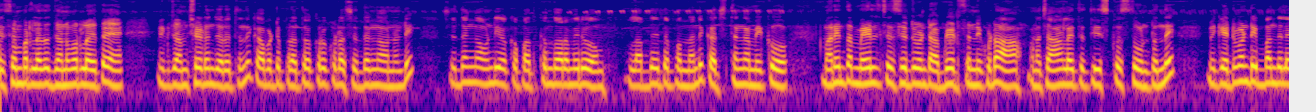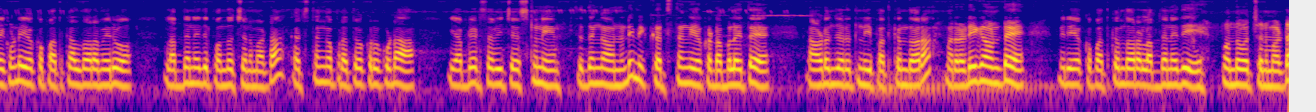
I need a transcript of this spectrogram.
డిసెంబర్ లేదా జనవరిలో అయితే మీకు జమ చేయడం జరుగుతుంది. కాబట్టి ప్రతి ఒక్కరు కూడా సిద్ధంగా ఉండండి. సిద్ధంగా ఉండి ఒక పథకం ద్వారా మీరు లబ్ధి అయితే పొందండి. ఖచ్చితంగా మీకు మరింత మేలు చేసేటువంటి అప్డేట్స్ అన్ని కూడా మన ఛానల్ అయితే తీసుకొస్తూ ఉంటుంది. మీకు ఎటువంటి ఇబ్బంది లేకుండా ఈ యొక్క పథకాల ద్వారా మీరు లబ్ధి అనేది పొందొచ్చు అనమాట ఖచ్చితంగా ప్రతి ఒక్కరు కూడా ఈ అప్డేట్స్ అవి చేసుకుని సిద్ధంగా ఉండండి. మీకు ఖచ్చితంగా ఈ యొక్క డబ్బులు అయితే రావడం జరుగుతుంది ఈ పథకం ద్వారా. మరి రెడీగా ఉంటే మీరు ఈ యొక్క పథకం ద్వారా లబ్ధి అనేది పొందవచ్చు అనమాట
